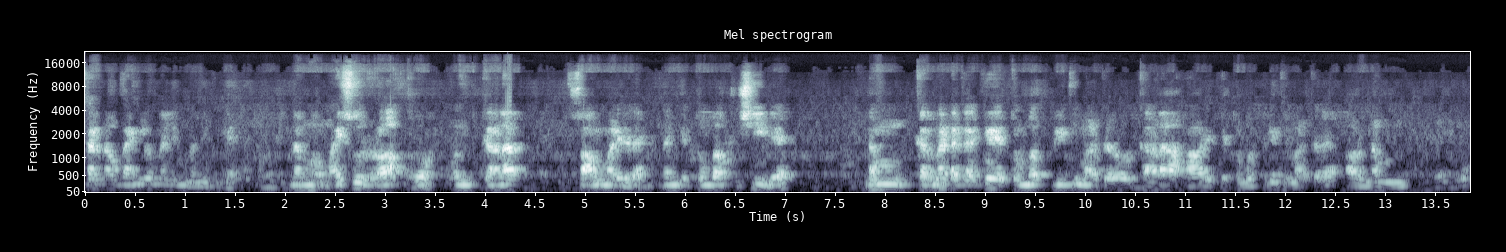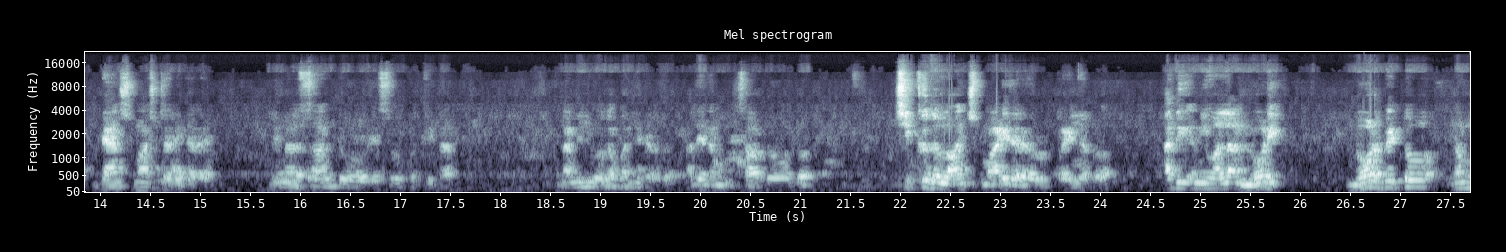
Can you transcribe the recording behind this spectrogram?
ಸರ್ ನಾವು ಬ್ಯಾಂಗ್ಳೂರ್ನಲ್ಲಿ ಬಂದಿದ್ದೀವಿ. ನಮ್ಮ ಮೈಸೂರು ರಾಕ್ ಒಂದು ಕನ್ನಡ ಸಾಂಗ್ ಮಾಡಿದರೆ ನನಗೆ ತುಂಬಾ ಖುಷಿ ಇದೆ. ನಮ್ಮ ಕರ್ನಾಟಕಕ್ಕೆ ತುಂಬಾ ಪ್ರೀತಿ ಮಾಡ್ತಾರೆ ಅವ್ರು. ಕನ್ನಡ ಹಾಡಕ್ಕೆ ತುಂಬಾ ಪ್ರೀತಿ ಮಾಡ್ತಾರೆ. ಅವ್ರು ನಮ್ಮ ಡ್ಯಾನ್ಸ್ ಮಾಸ್ಟರ್ ಇದ್ದಾರೆ. ನಿಮ್ಮ ಸಾರ್ದು ಹೆಸರು ಗೊತ್ತಿಲ್ಲ. ನಾನು ಇವಾಗ ಬಂದಿರೋದು. ಅದೇ ನಮ್ಮ ಸಾರ್ದು ಒಂದು ಚಿಕ್ಕದು ಲಾಂಚ್ ಮಾಡಿದ್ದಾರೆ ಅವರು ಟ್ರೈಲರು ಅದಕ್ಕೆ ನೀವೆಲ್ಲ ನೋಡಿ, ನೋಡ್ಬಿಟ್ಟು ನಮ್ಮ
